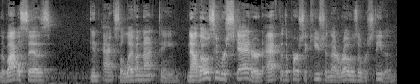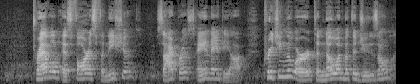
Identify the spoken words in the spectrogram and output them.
The Bible says in Acts 11 19, Now those who were scattered after the persecution that arose over Stephen traveled as far as Phoenicia, Cyprus, and Antioch, preaching the word to no one but the Jews only.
